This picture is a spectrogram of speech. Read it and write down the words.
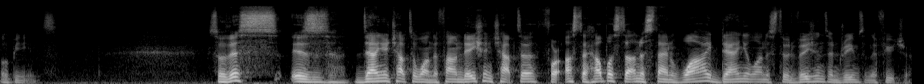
Obedience. So, this is Daniel chapter 1, the foundation chapter for us to help us to understand why Daniel understood visions and dreams in the future.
